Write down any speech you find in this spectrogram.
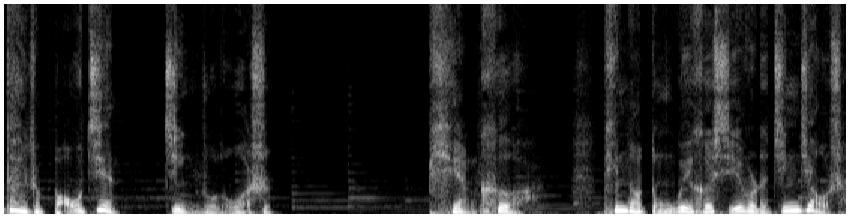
带着宝剑进入了卧室。片刻。听到董贵和媳妇的惊叫声，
